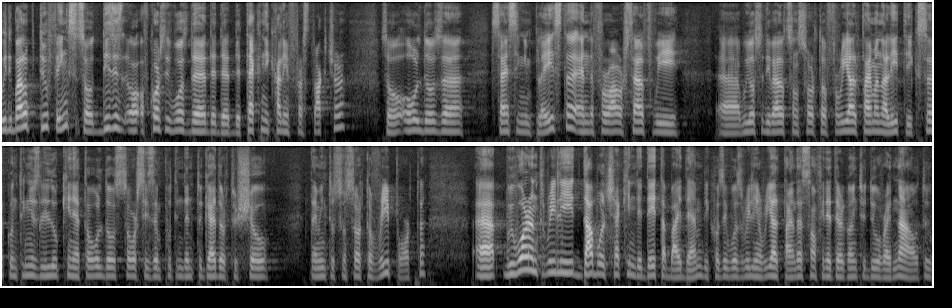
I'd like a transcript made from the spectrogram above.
we developed two things. So this is, of course, it was the, the, the, the, technical infrastructure. So all those uh, sensing in place. Uh, and for ourselves, we, uh, we also developed some sort of real-time analytics, uh, continuously looking at all those sources and putting them together to show them into some sort of report. Uh, we weren't really double checking the data by them because it was really in real time. That's something that they're going to do right now to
